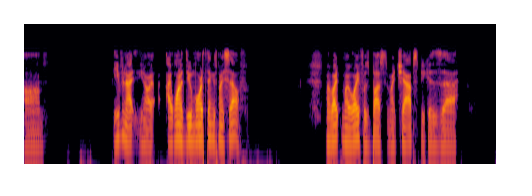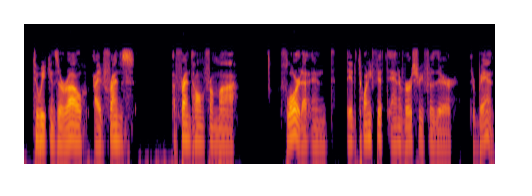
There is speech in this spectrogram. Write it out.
Um, even I, you know, I, I want to do more things myself. My wife, my wife was busting my chops because uh, two weekends in a row, I had friends, a friend home from uh, Florida, and they had a 25th anniversary for their their band.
